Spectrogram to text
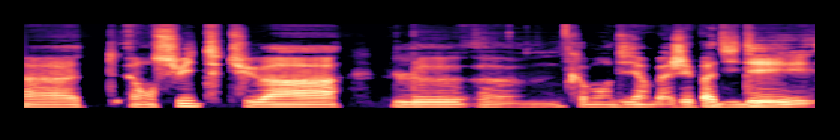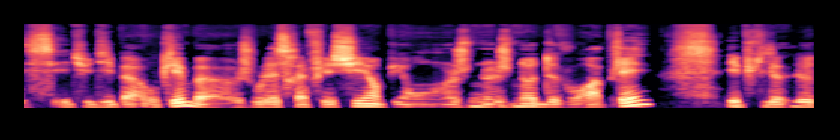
Euh, ensuite, tu as le euh, comment dire bah, j'ai pas d'idée et, tu dis bah ok bah je vous laisse réfléchir puis je, no- je note de vous rappeler et puis le, le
